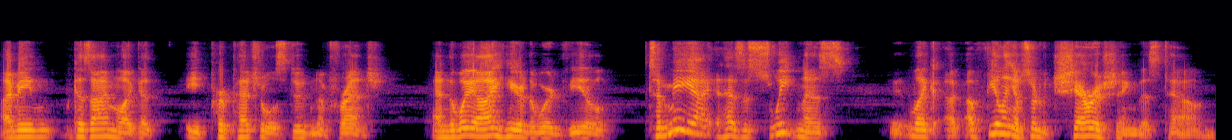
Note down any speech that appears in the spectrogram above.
I mean, because I'm like a, a perpetual student of French, and the way I hear the word veal, to me, I, it has a sweetness, like a, a feeling of sort of cherishing this town.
